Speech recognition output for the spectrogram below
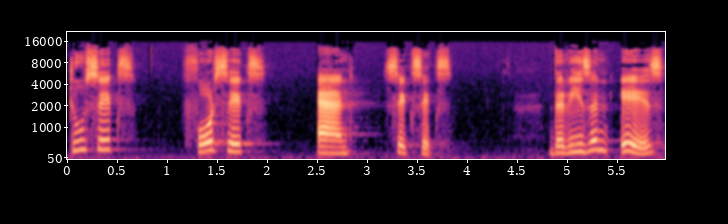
2 6, 4 6 and 6 6. The reason is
